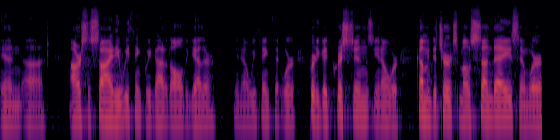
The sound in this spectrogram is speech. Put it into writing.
in uh, our society, we think we got it all together. You know, we think that we're pretty good Christians. You know, we're coming to church most Sundays and we're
